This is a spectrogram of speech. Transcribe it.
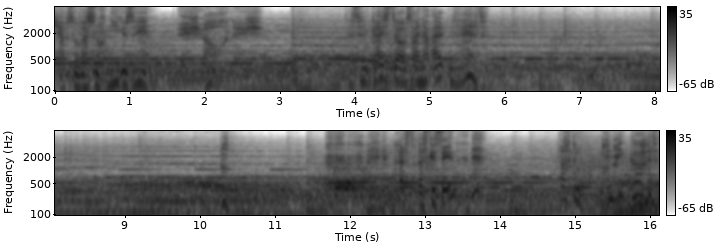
Ich habe sowas noch nie gesehen. Ich auch nicht. Das sind Geister aus einer alten Welt. Hast du das gesehen? Ach du, oh mein Gott.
